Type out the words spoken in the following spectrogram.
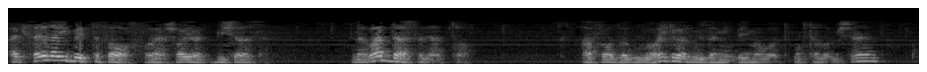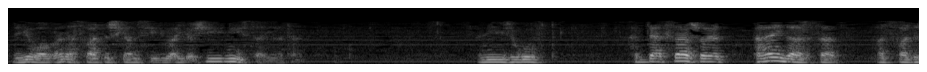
اکثر قریب به اتفاق و شاید بیش از 90 درصد حتی افراد و گروه هایی که بر روی زمین به این مواد مبتلا میشند دیگه واقعا از فرط سیری و عیاشی نیست حقیقتا. یعنی میشه گفت حد اکثر شاید پنج درصد از فرد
